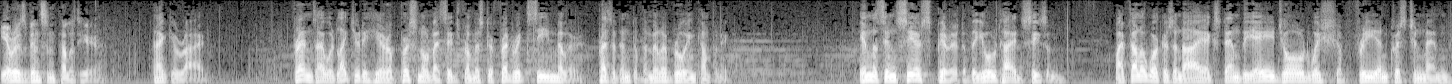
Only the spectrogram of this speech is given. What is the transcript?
Here is Vincent Pelletier. Thank you, Rye. Friends, I would like you to hear a personal message from Mr. Frederick C. Miller, president of the Miller Brewing Company. In the sincere spirit of the Yuletide season, my fellow workers and I extend the age old wish of free and Christian men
